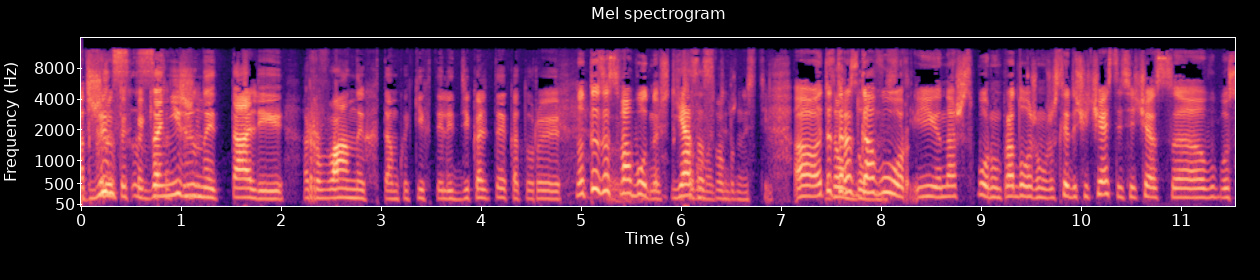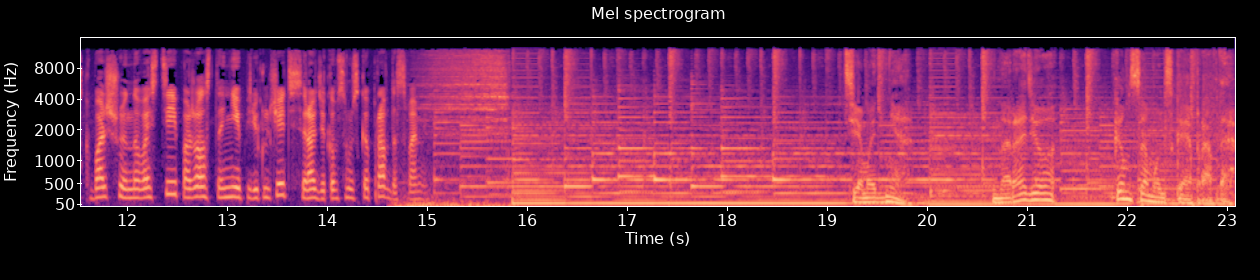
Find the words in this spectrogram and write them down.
джинс с заниженной талией, рваных там каких-то или декольте, которые... Но ты за свободность. Я за свободность. А, этот разговор и наш спор мы продолжим уже в следующей части. Сейчас э, выпуск большой новостей. Пожалуйста, не переключайтесь. Радио «Комсомольская правда» с вами. Тема дня. На радио «Комсомольская правда».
